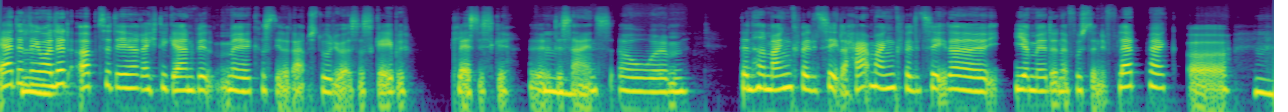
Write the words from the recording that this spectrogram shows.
Ja, det Mm. lever lidt op til det, jeg rigtig gerne vil med Christina Dam Studio, altså skabe klassiske øh, Mm. mm. designs. Og øhm, den havde mange kvaliteter, har mange kvaliteter, øh, i og med, at den er fuldstændig flatpack, og, Mm.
